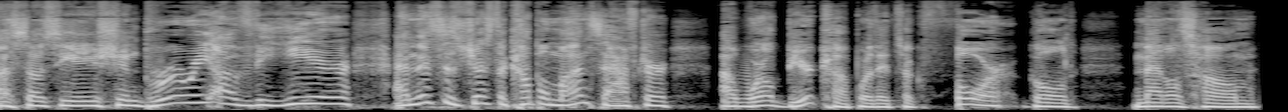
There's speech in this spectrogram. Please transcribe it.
Association Brewery of the Year, and this is just a couple months after a World Beer Cup where they took four gold medals home.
